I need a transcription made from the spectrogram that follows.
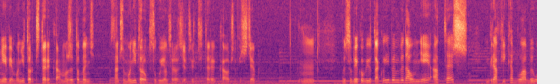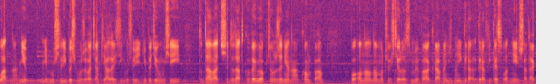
nie wiem, monitor 4K, może to będzie, znaczy monitor obsługujący rozdzielczość 4K oczywiście, mm, bym sobie kupił taką i bym wydał mniej, a też grafika byłaby ładna. Nie, nie musielibyśmy używać anti-aliasingu, czyli nie będziemy musieli dodawać dodatkowego obciążenia na kompa, bo ono nam oczywiście rozmywa krawędź, no i gra, grafika jest ładniejsza, tak?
